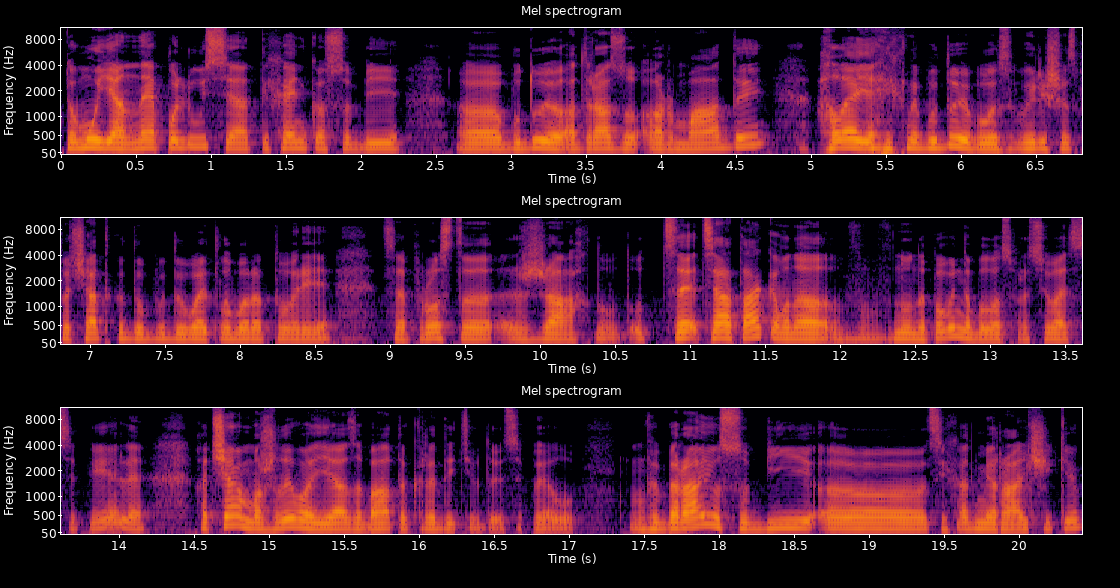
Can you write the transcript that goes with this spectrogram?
Тому я не полюся, тихенько собі е, будую одразу армади, але я їх не будую, бо вирішив спочатку добудувати лабораторії. Це просто жах. Ну, це, ця атака вона ну, не повинна була спрацювати з CPL. Хоча, можливо, я забагато кредитів даю CPL. Вибираю собі е, цих адміральчиків.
